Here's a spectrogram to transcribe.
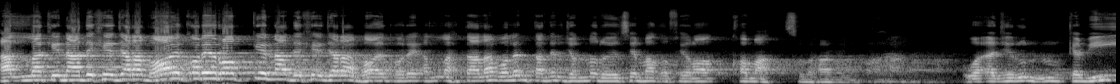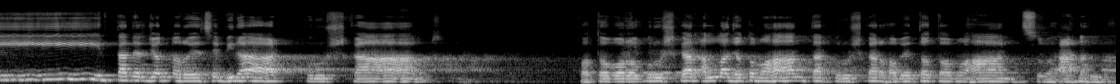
আল্লাহকে না দেখে যারা ভয় করে, রবকে না দেখে যারা ভয় করে, আল্লাহ তাআলা বলেন, তাদের জন্য রয়েছে মাগফিরা, ক্ষমা, সুবহানাল্লাহ। ওয়া আজরুন কাবীর, তাদের জন্য রয়েছে বিরাট পুরস্কার। কত বড় পুরস্কার? আল্লাহ যত মহান, তার পুরস্কার হবে তত মহান। সুহান আল্লাহ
